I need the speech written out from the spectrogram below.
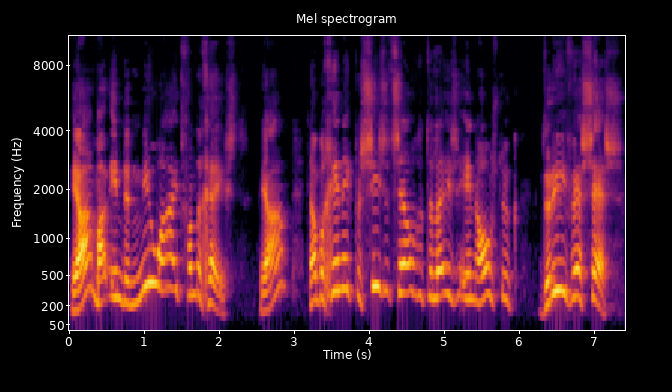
Ja, maar in de nieuwheid van de geest. Ja, nou begin ik precies hetzelfde te lezen in hoofdstuk 3, vers 6.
